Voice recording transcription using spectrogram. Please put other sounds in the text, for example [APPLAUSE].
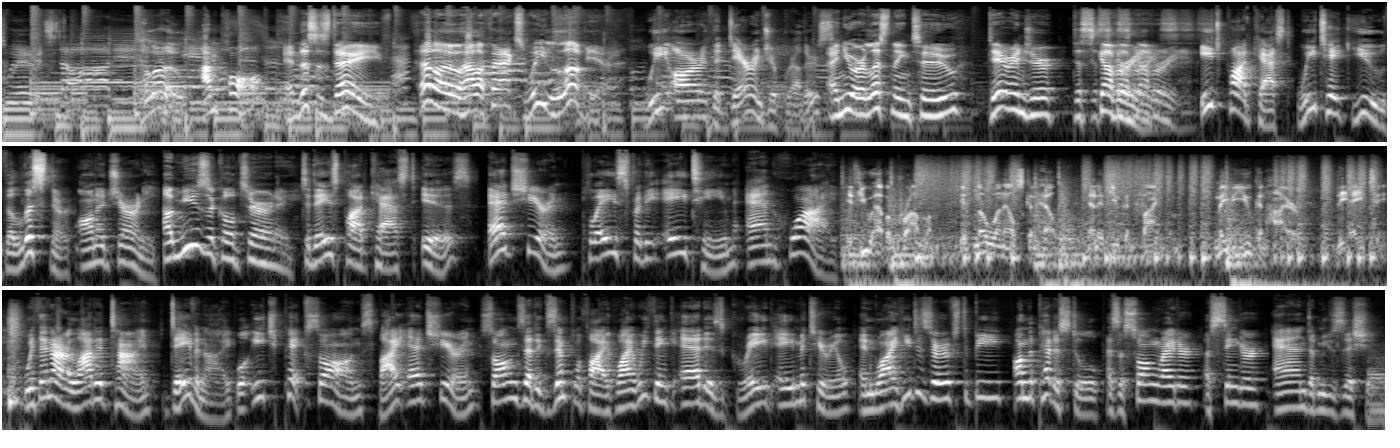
that's where it started. Hello, I'm Paul. And this is Dave. Hello, Halifax. We love you. We are the Derringer Brothers. And you are listening to Derringer Discoveries. Discoveries. Each podcast, we take you, the listener, on a journey. A musical journey. Today's podcast is Ed Sheeran plays for the A team and why. If you have a problem, if no one else can help, and if you can find them, maybe you can hire the A team. Within our allotted time, Dave and I will each pick songs by Ed Sheeran, songs that exemplify why we think Ed is grade A material and why he deserves to be on the pedestal as a songwriter, a singer, and a musician.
